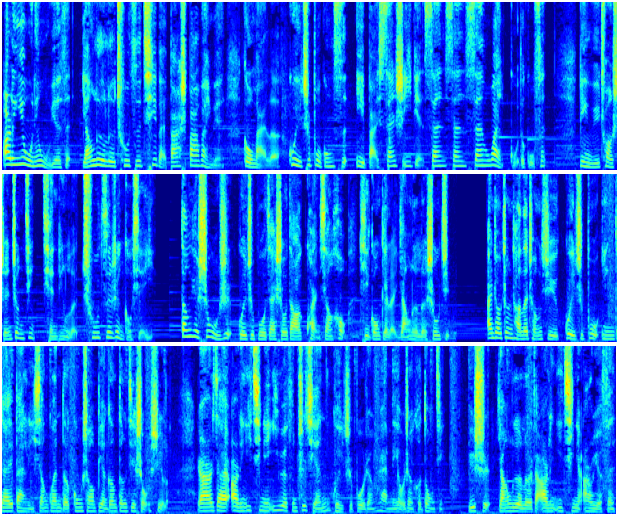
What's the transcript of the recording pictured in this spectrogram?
二零一五年五月份，杨乐乐出资七百八十八万元购买了桂枝布公司一百三十一点三三三万股的股份，并与创始人郑静签订了出资认购协议。当月十五日，桂枝布在收到款项后，提供给了杨乐乐收据。按照正常的程序，桂枝部应该办理相关的工商变更登记手续了。然而，在二零一七年一月份之前，桂枝部仍然没有任何动静。于是，杨乐乐在二零一七年二月份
